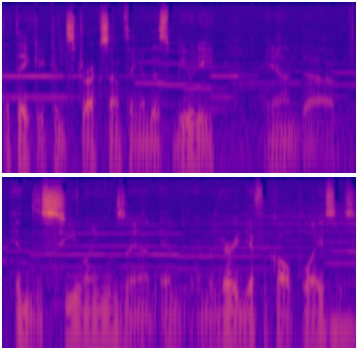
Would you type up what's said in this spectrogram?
that they could construct something of this beauty and uh, in the ceilings and, the very difficult places.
